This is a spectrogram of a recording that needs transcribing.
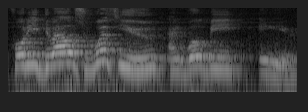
For he dwells with you and will be in you.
